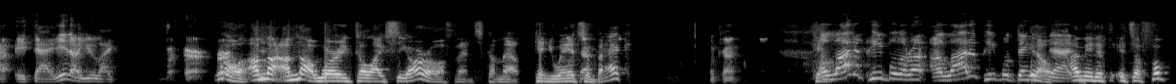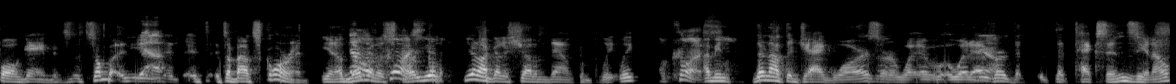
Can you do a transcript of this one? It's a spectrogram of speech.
Uh, Is that it? Are you like, No, I'm not. I'm not worried till I see our offense come out. Can you answer Okay. back? okay. A lot of people are, a lot of people think you know, that. I mean, it's it's a football game. It's, it's somebody. Yeah. it- it's it's about scoring. You know, No, they're going to score. You're you're not going to shut them down completely. of course. I mean, they're not the Jaguars or wha- whatever. The the Texans. You know.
